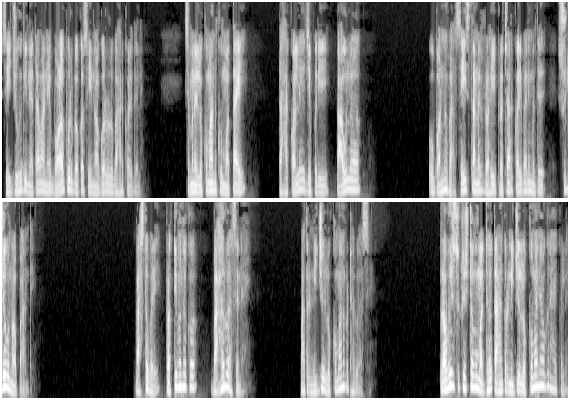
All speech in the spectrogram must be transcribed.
ସେହି ଜୁହୁଦୀ ନେତାମାନେ ବଳପୂର୍ବକ ସେହି ନଗରରୁ ବାହାର କରିଦେଲେ। ସେମାନେ ଲୋକମାନଙ୍କୁ ମତାଇ ତାହା କଲେ ଯେପରି ପାଉଲ ଓ ବର୍ଣ୍ଣବା ସେହି ସ୍ଥାନରେ ରହି ପ୍ରଚାର କରିବା ନିମନ୍ତେ ସୁଯୋଗ ନ ପାଆନ୍ତି। ବାସ୍ତବରେ ପ୍ରତିବନ୍ଧକ ବାହାରୁ ଆସେ ନାହିଁ ମାତ୍ର ନିଜ ଲୋକମାନଙ୍କଠାରୁ ଆସେ। ପ୍ରଭୁ ଯୀଶୁଖ୍ରୀଷ୍ଟଙ୍କୁ ମଧ୍ୟ ତାହାଙ୍କର ନିଜ ଲୋକମାନେ ଅଗ୍ରାହ୍ୟ କଲେ।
